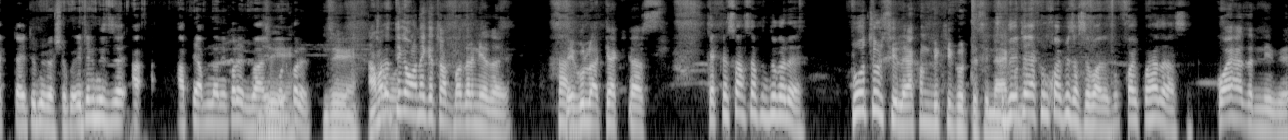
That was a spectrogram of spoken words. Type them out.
একটা আইটেম নিয়ে ব্যবসা করেন এটা নিজে আপনি আমদানি করেন বা ইম্পোর্ট করেন? জি। আমাদের থেকে অনেকে চক বাজারে নিয়ে যায়। হ্যাঁ। এগুলা ক্যাকটাস ক্যাকটাস আছে আপনার দোকানে? প্রচুর ছিল এখন বিক্রি করতেছি না এটা এখন। কয় পিস আছে কয় কয় হাজার আছে? কয় হাজার নিবে?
